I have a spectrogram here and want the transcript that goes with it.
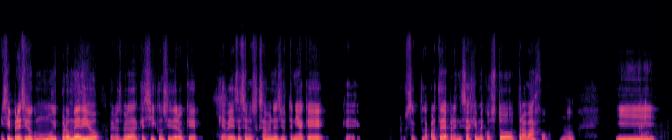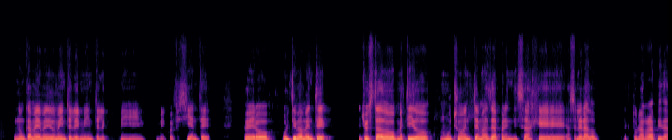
Y siempre he sido como muy promedio, pero es verdad que sí considero que que a veces en los exámenes yo tenía que, que la parte de aprendizaje me costó trabajo, ¿no? Y nunca me he medido mi, mi, mi, coeficiente, pero últimamente yo he estado metido mucho en temas de aprendizaje acelerado, lectura rápida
